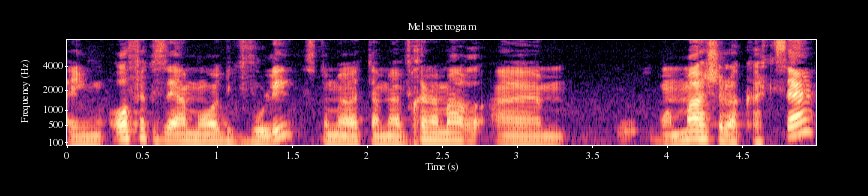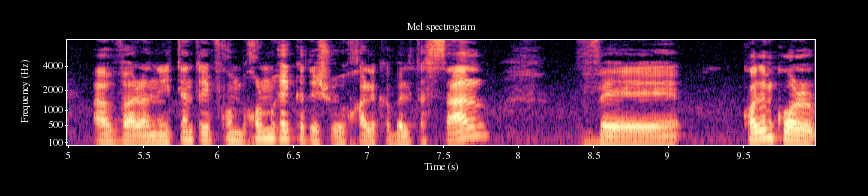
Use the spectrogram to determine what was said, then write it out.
עם אופק זה היה מאוד גבולי, זאת אומרת המאבחן אמר אמ, הוא ממש על הקצה, אבל אני אתן את האבחון בכל מקרה כדי שהוא יוכל לקבל את הסל, וקודם כל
